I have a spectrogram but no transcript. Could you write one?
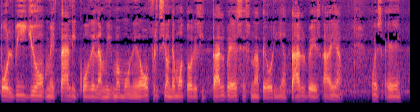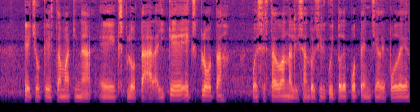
polvillo metálico de la misma moneda o fricción de motores y tal vez es una teoría tal vez haya pues eh, hecho que esta máquina explotara. ¿Y que explota? Pues he estado analizando el circuito de potencia, de poder.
